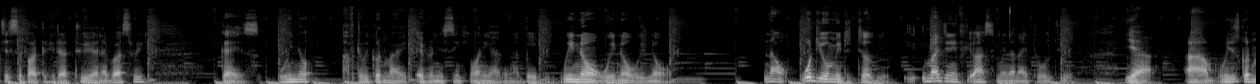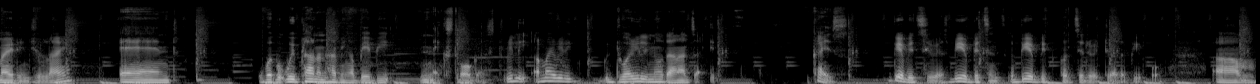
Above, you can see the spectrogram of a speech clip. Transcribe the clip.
just about to hit our two year anniversary. Guys, we know after we got married, everyone is thinking when you're having a baby. We know, we know, we know. Now, what do you want me to tell you? Imagine if you asked me and then I told you, yeah, um, we just got married in July and we, we plan on having a baby next August. Really, am I really? Do I really know that answer? It, guys, be a bit serious. Be a bit be a bit considerate to other people. Um,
